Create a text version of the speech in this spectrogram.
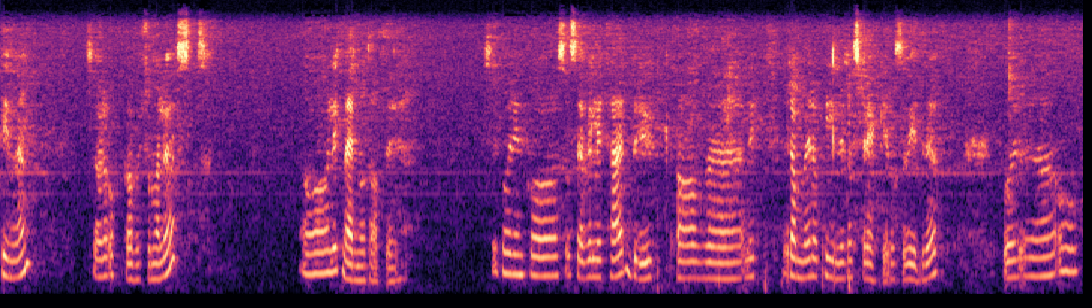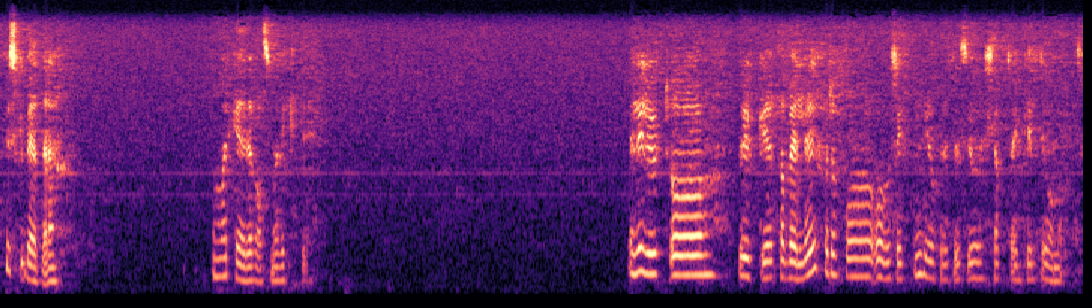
timen. Så er det oppgaver som er løst, og litt mer notater. Så vi går inn på, så ser vi litt her, bruk av uh, litt rammer og piler og streker og så videre for uh, å huske bedre. Og markere hva som er viktig. Veldig lurt å bruke tabeller for å få oversikten. De opprettes jo kjapt og enkelt i OneNote.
